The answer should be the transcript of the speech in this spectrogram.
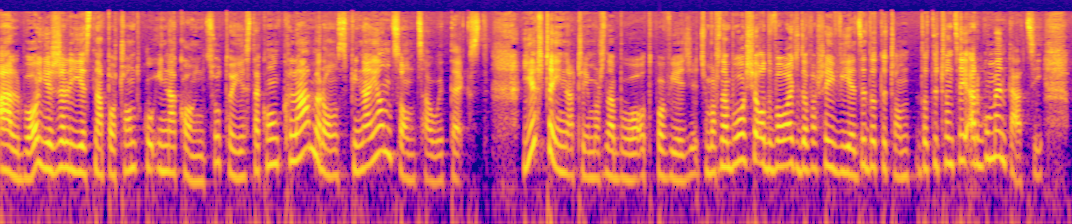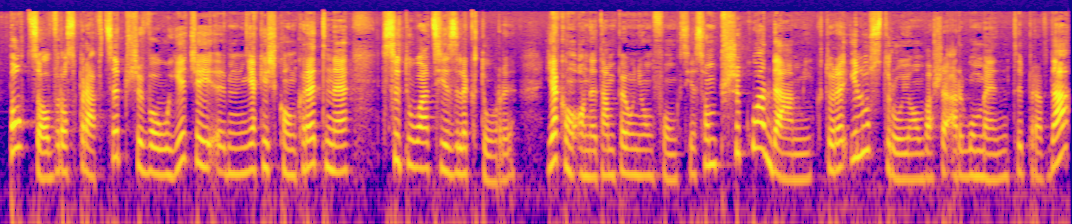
Albo jeżeli jest na początku i na końcu, to jest taką klamrą spinającą cały tekst. Jeszcze inaczej można było odpowiedzieć. Można było się odwołać do Waszej wiedzy dotyczą, dotyczącej argumentacji. Po co w rozprawce przywołujecie jakieś konkretne sytuacje z lektury? Jaką one tam pełnią funkcję? Są przykładami, które ilustrują Wasze argumenty, prawda?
